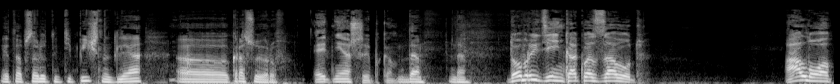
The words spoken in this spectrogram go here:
Это абсолютно типично для э, кроссоверов. Это не ошибка. Да, да. Добрый день, как вас зовут? Алло.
